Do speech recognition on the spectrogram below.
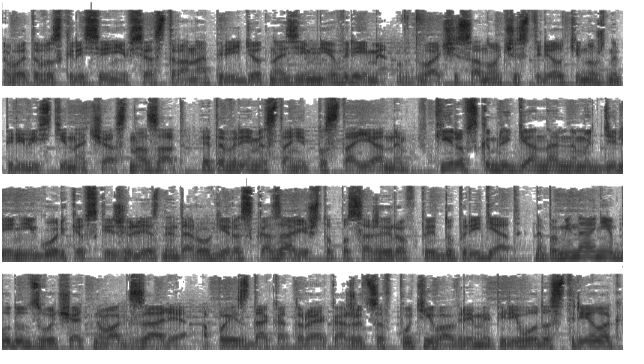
В это воскресенье вся страна перейдет на зимнее время. В 2 часа ночи стрелки нужно перевести на час назад. Это время станет постоянным. В Кировском региональном отделении Горьковской железной дороги рассказали, что пассажиров предупредят. Напоминания будут звучать на вокзале, а поезда, которые окажутся в пути во время перевода стрелок,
